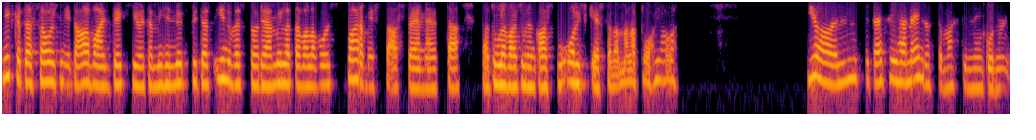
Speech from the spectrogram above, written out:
Mitkä tässä olisi niitä avaintekijöitä, mihin nyt pitäisi investoida ja millä tavalla voisi varmistaa sen, että tämä tulevaisuuden kasvu olisi kestävämmällä pohjalla? Joo, eli nyt pitäisi ihan ehdottomasti niin kuin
